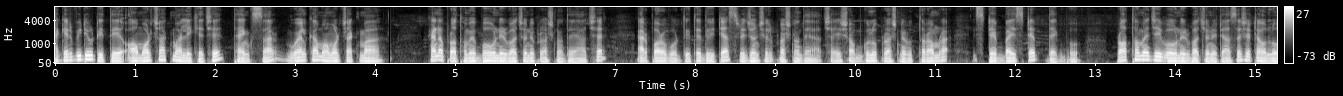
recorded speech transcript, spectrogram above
আগের ভিডিওটিতে অমর চাকমা লিখেছে thanks sir welcome Amar Chakma. এখানে প্রথমে বহু নির্বাচনী প্রশ্ন দেয়া আছে, এর পরবর্তীতে দুইটা সৃজনশীল প্রশ্ন দেয়া আছে। এই সবগুলো প্রশ্নের উত্তর আমরা স্টেপ বাই স্টেপ দেখব। প্রথমে যে বহু নির্বাচনীটা আছে, সেটা হলো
